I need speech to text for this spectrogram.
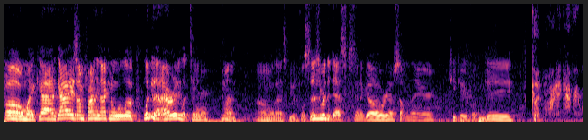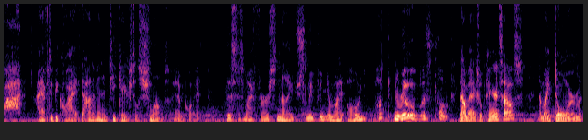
Oh my god, guys! I'm finally not gonna look. Look at that! I already look tanner. Come on. Oh, that's beautiful. So this is where the desk's gonna go. We're gonna have something there. TK, you're fucking gay. Good morning, everyone. I have to be quiet. Donovan and TK are still schlumped, so I gotta be quiet. This is my first night sleeping in my own fucking room. Let's go. Not my actual parents' house, not my dorm,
